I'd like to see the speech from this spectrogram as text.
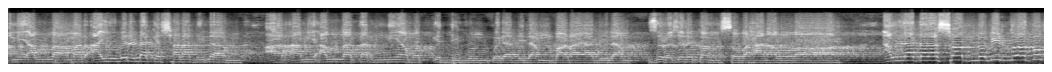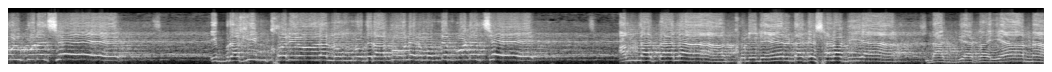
আমি আল্লাহ আমার আয়ুবের ডাকে সাড়া দিলাম আর আমি আল্লাহ তার নিয়ামতকে দ্বিগুণ করে দিলাম, বাড়ায়া দিলাম। জোরে জোরে কম সোবাহান আল্লাহ আল্লাহ তারা সব নবীর দোয়া কবুল করেছে। ইব্রাহিম খলিলুল্লাহ নমরুদের আগুনের মধ্যে পড়েছে। আল্লাহ তালা খলিলের ডাকে সাড়া দিয়া ডাক দিয়া কায়া না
